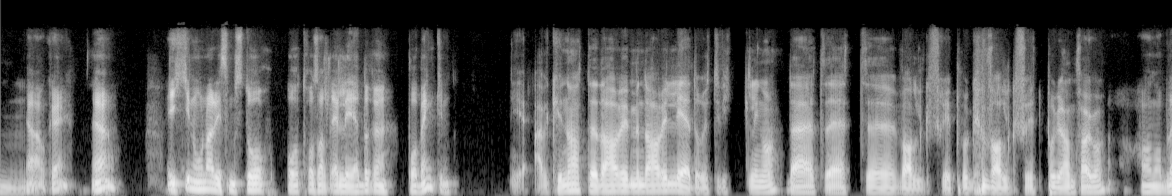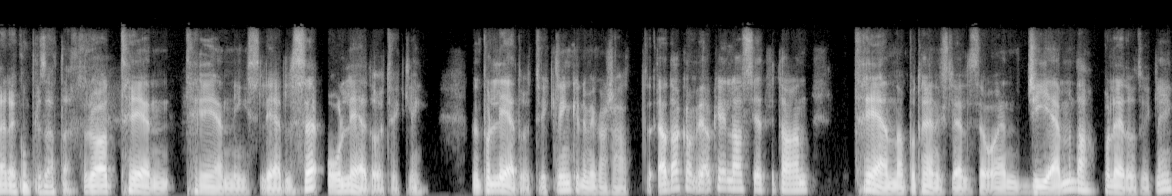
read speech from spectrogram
Mm. Ja, ok. Ja. Ikke noen av de som står og tross alt er ledere på benken. Ja, vi kunne hatt det, da har vi, men da har vi lederutvikling òg. Det er et, et eh, valgfri valgfritt programfag òg. Og nå ble det komplisert der. Så du har tren treningsledelse og lederutvikling. Men på lederutvikling kunne vi kanskje hatt Ja, da kan vi Ok, la oss si at vi tar en trener på treningsledelse og en GM da, på lederutvikling.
